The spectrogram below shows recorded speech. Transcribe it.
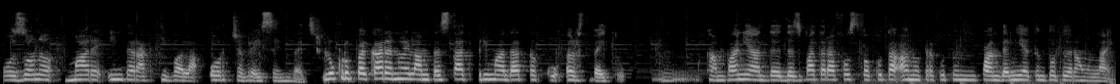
o zonă mare interactivă la orice vrei să înveți. Lucru pe care noi l-am testat prima dată cu Earthbait-ul. Campania de dezbatere a fost făcută anul trecut în pandemie când totul era online.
